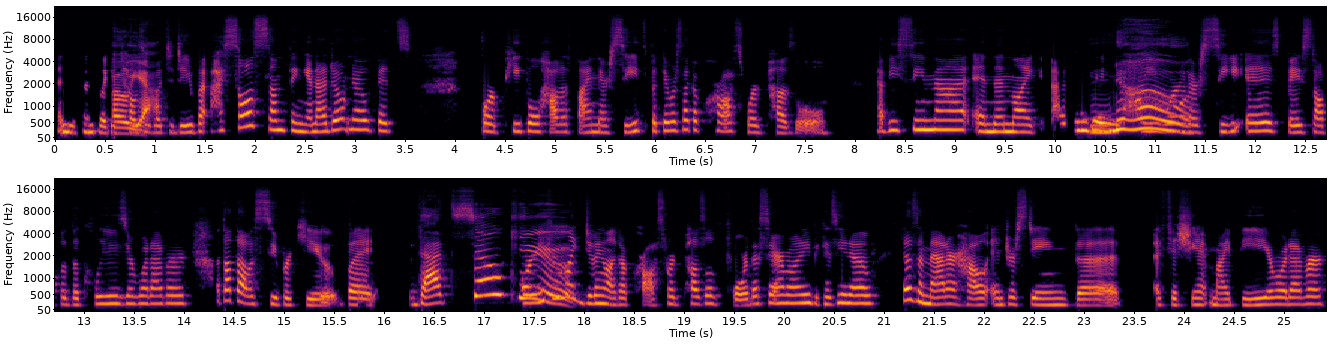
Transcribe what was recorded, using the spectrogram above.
and sense like it Oh, tells yeah. you what to do. But I saw something, and I don't know if it's for people how to find their seats. But there was like a crossword puzzle. Have you seen that? And then like I think they see where their seat is based off of the clues or whatever. I thought that was super cute, but That's so cute. or even like doing like a crossword puzzle for the ceremony because you know it doesn't matter how interesting the officiant might be or whatever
